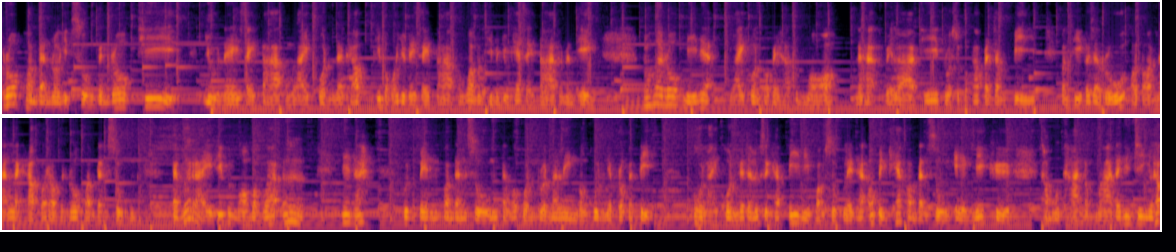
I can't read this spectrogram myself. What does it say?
โรคความดันโลหิตสูงเป็นโรคที่อยู่ในสายตาของหลายคนนะครับ ที่บอกว่าอยู่ในสายตาเพราะว่าบางทีมันอยู่แค่สายตาเท่านั้นเอง เพราะว่าโรคนี้เนี่ยหลายคนพอไปหาคุณหมอนะฮะเวลาที่ตรวจสุขภาพประจำปี บางทีก็จะรู้เอาตอนนั้นแหละครับ ว่าเราเป็นโรคความดันสูง แต่เมื่อไหร่ที่คุณหมอบอกว่า เออเนี่ยนะ คุณเป็นความดันสูง แต่ว่าผลตรวจมะเร็งของคุณเนี่ยปกติโอ้หลายคนก็จะรู้สึกแฮปปี้มีความสุขเลยนะเอาเป็นแค่ความดันสูงเองนี่คือคำอุทานออกมา แต่จริงๆแล้ว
